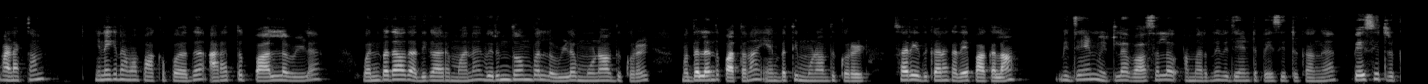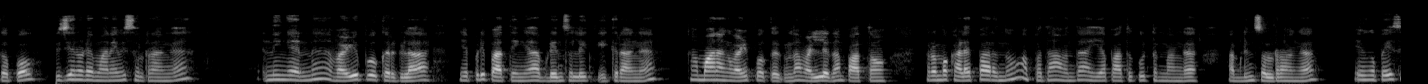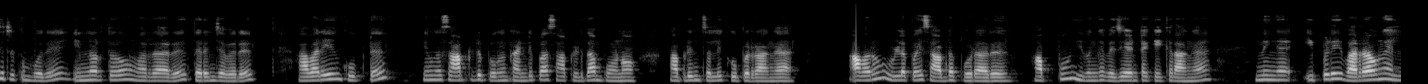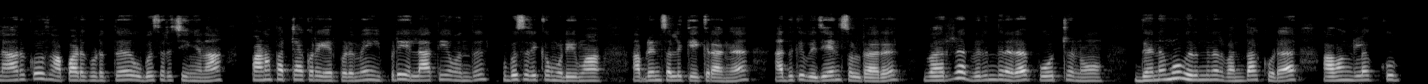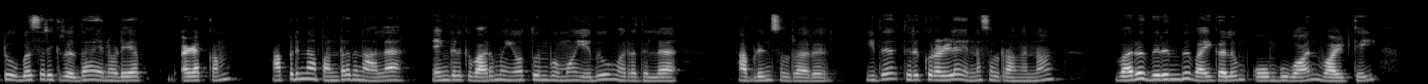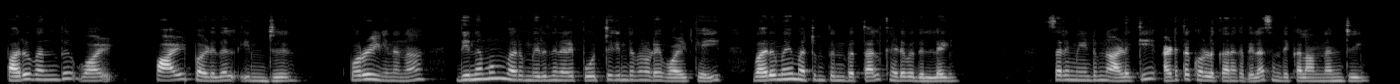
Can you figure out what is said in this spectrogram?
வணக்கம். இன்னைக்கு நம்ம பார்க்க போறது அறத்துப்பால்ல உள்ள ஒன்பதாவது அதிகாரமான விருந்தோம்பல்ல உள்ள மூணாவது குறள் முதல்ல இருந்து பார்த்தோம்னா எண்பத்தி மூணாவது குறள் சரி இதுக்கான கதையை பார்க்கலாம். விஜயன் வீட்டுல வாசல்ல அமர்ந்து விஜயன்ட்ட பேசிட்டு இருக்காங்க. பேசிட்டு இருக்கப்போ விஜயனுடைய மனைவி சொல்றாங்க நீங்க என்ன வழிபோக்கர்களா எப்படி பார்த்தீங்க? அப்படின்னு சொல்லி கேக்குறாங்க. ஆமா நாங்க வழிபோக்கர்கள் தான் வழியில தான் பார்த்தோம். ரொம்ப களைப்பா இருந்தோம். அப்பதான் வந்து ஐயா பார்த்து கூட்டிருந்தாங்க அப்படின்னு சொல்றாங்க. இவங்க பேசிட்டு இருக்கும்போதே இன்னொருத்தரும் வர்றாரு தெரிஞ்சவர். அவரையும் கூப்பிட்டு இவங்க சாப்பிட்டுட்டு போங்க கண்டிப்பா சாப்பிட்டுட்டு தான் போனோம் அப்படின்னு சொல்லி கூப்பிடுறாங்க. அவரும் உள்ள போய் சாப்பிட போறாரு. அப்போ இவங்க விஜயன்ட்ட கேக்குறாங்க நீங்க இப்படி வர்றவங்க எல்லாருக்கும் சாப்பாடு கொடுத்து உபசரிச்சீங்கன்னா பணப்பற்றாக்குறை ஏற்படுமே இப்படி எல்லாத்தையும் வந்து உபசரிக்க முடியுமா? அப்படின்னு சொல்லி கேக்குறாங்க. அதுக்கு விஜயன் சொல்றாரு வர்ற விருந்தினரை போற்றணும். தினமும் விருந்தினர் வந்தா கூட அவங்கள கூப்பிட்டு உபசரிக்கிறது தான் என்னுடைய வழக்கம் அப்படி நான் பண்றதுனால எங்களுக்கு வறுமையோ துன்பமோ எதுவும் வர்றதில்ல அப்படின்னு சொல்றாரு. இது திருக்குறள்ல என்ன சொல்றாங்கன்னா வரு விருந்து வைகளும் ஓம்புவான் வாழ்க்கை பருவந்து வாழ் பாழ்படுதல் இன்று. பொருள் என்னன்னா தினமும் வரும் விருந்தினரை போற்றுகின்றவனுடைய வாழ்க்கை வறுமை மற்றும் துன்பத்தால் கெடுவதில்லை. சரி மீண்டும் நாளைக்கு அடுத்த குரலுக்கான கதையில சந்திக்கலாம். நன்றி.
